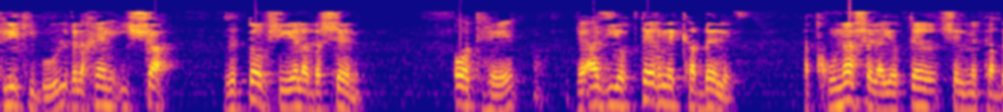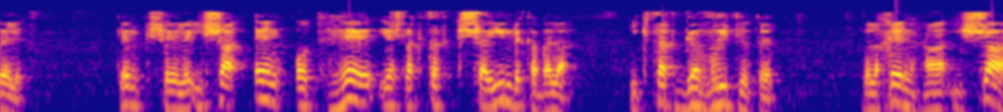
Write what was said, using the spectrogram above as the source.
כלי קיבול, ולכן אישה, זה טוב שיהיה לה בשם אות ה', ואז היא יותר מקבלת. התכונה שלה יותר של מקבלת. כן, כשלאישה אין אות ה', יש לה קצת קשיים בקבלה. היא קצת גברית יותר. ולכן האישה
